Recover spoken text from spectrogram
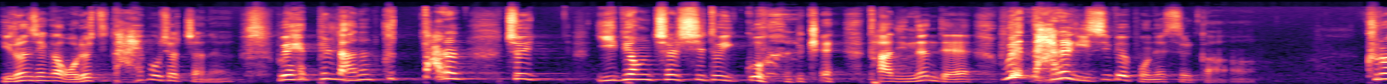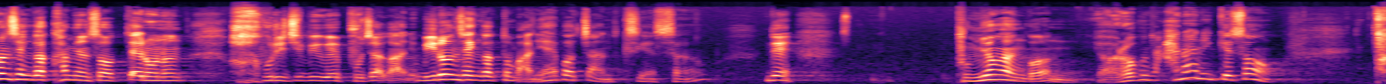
이런 생각 어렸을 때 다 해보셨잖아요. 왜 하필 나는 그 다른 저 이병철 씨도 있고 이렇게 다 있는데 왜 나를 이 집에 보냈을까? 그런 생각하면서 때로는 아, 우리 집이 왜 부자가 아니 뭐 이런 생각도 많이 해봤지 않겠어요? 근데 분명한 건 여러분 하나님께서 다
